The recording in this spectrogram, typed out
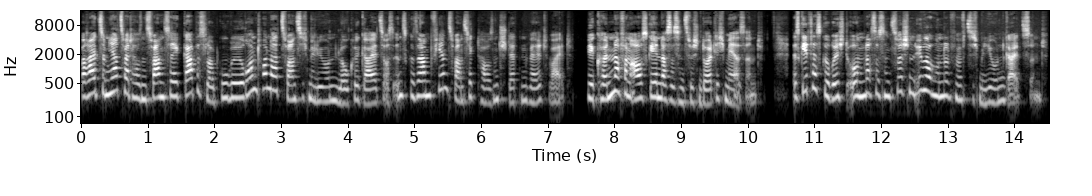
Bereits im Jahr 2020 gab es laut Google rund 120 Millionen Local Guides aus insgesamt 24.000 Städten weltweit. Wir können davon ausgehen, dass es inzwischen deutlich mehr sind. Es geht das Gerücht um, dass es inzwischen über 150 Millionen Guides sind.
